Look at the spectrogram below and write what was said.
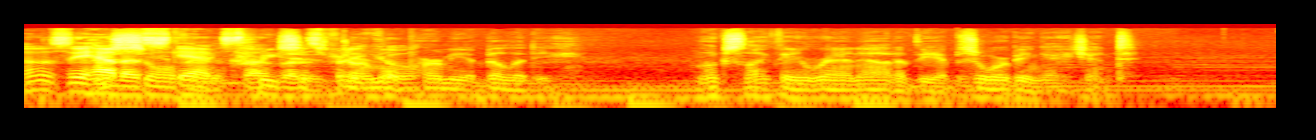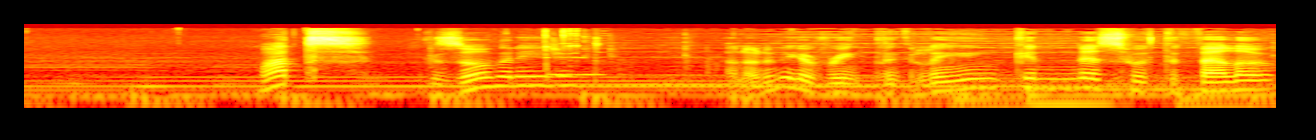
I don't see how that scans stuff, but it's pretty cool. permeability. Looks like they ran out of the absorbing agent. What? Absorbing agent? I don't me go link, linking this with the fellow.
